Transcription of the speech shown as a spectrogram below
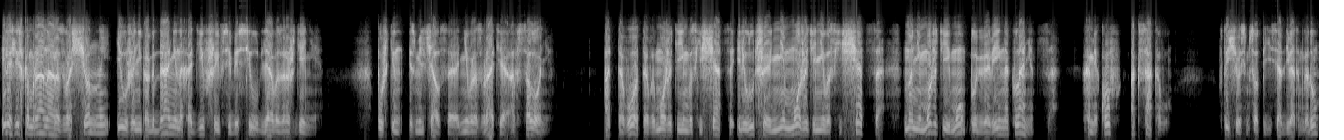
или слишком рано развращенной и уже никогда не находившей в себе сил для возрождения. Пушкин измельчался не в разврате, а в салоне. От того-то вы можете им восхищаться, или лучше не можете не восхищаться, но не можете ему благоговейно кланяться. Хомяков Аксакову. В 1859 году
